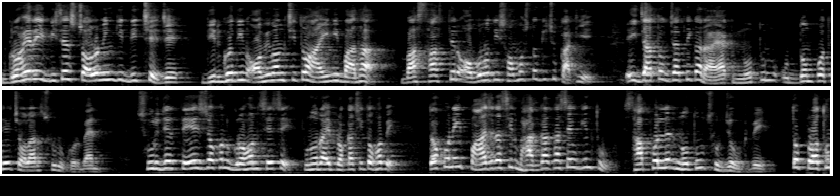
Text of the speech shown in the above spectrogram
গ্রহের এই বিশেষ চলন ইঙ্গিত দিচ্ছে যে, দীর্ঘদিন অমীমাংসিত আইনি বাধা বা স্বাস্থ্যের অবনতি সমস্ত কিছু কাটিয়ে এই জাতক জাতিকারা এক নতুন উদ্যম পথে চলার শুরু করবেন। সূর্যের তেজ যখন গ্রহণ শেষে পুনরায় প্রকাশিত হবে, তখন এই পাঁচ রাশির ভাগ্যাকাশেও কিন্তু সাফল্যের নতুন সূর্য উঠবে। তো প্রথম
